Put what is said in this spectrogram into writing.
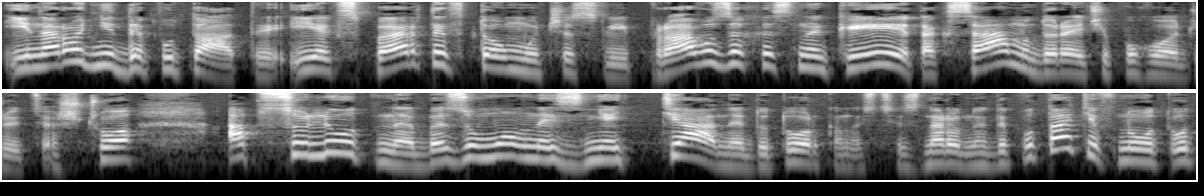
і народні депутати, і експерти, в тому числі правозахисники, так само до речі, погоджуються, що абсолютне безумовне зняття недоторканості з народних депутатів, ну от, от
